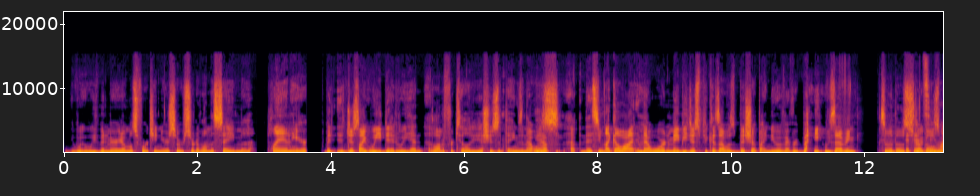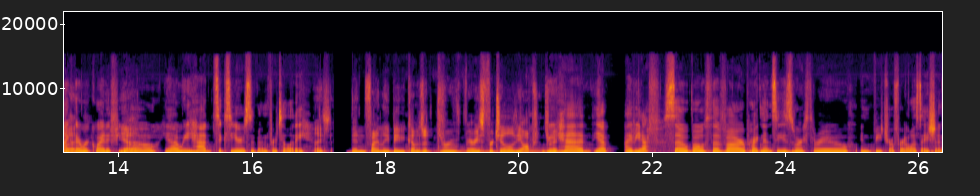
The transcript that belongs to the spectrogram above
we, have been married almost 14 years. So we're sort of on the same uh, plan here. But just like we did, we had a lot of fertility issues and things. And that was, yep. uh, it seemed like a lot in that ward. And maybe just because I was bishop, I knew of everybody who's having some of those it struggles. It seemed like there were quite a few yeah. though. Yeah. We had six years of infertility. Nice. Then finally, baby comes through various fertility options, right? we right? had, yep, IVF. So both of our pregnancies were through in vitro fertilization.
